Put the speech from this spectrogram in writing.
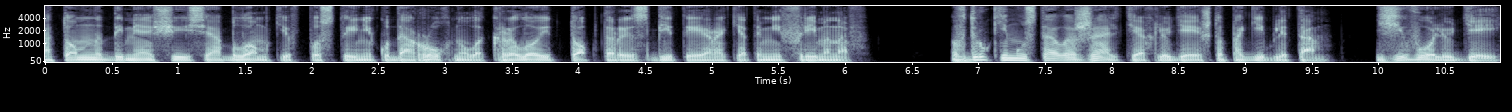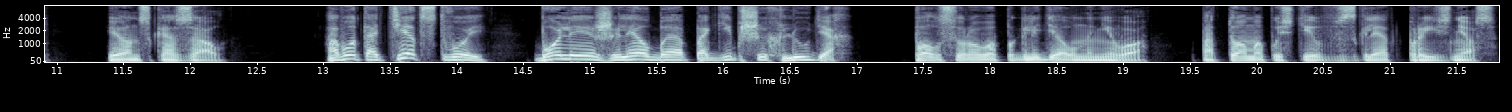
потом на дымящиеся обломки в пустыне, куда рухнуло крыло и топтеры, сбитые ракетами Фрименов. Вдруг ему стало жаль тех людей, что погибли там, его людей, и он сказал, «А вот отец твой более жалел бы о погибших людях». Пол сурово поглядел на него, потом, опустив взгляд, произнес,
